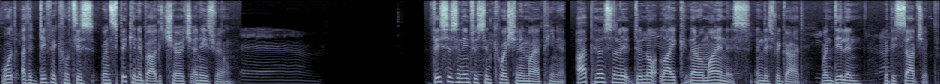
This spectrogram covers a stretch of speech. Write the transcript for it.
What are the difficulties when speaking about the Church and Israel? This is an interesting question in my opinion. I personally do not like narrow-mindedness in this regard when dealing with this subject.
